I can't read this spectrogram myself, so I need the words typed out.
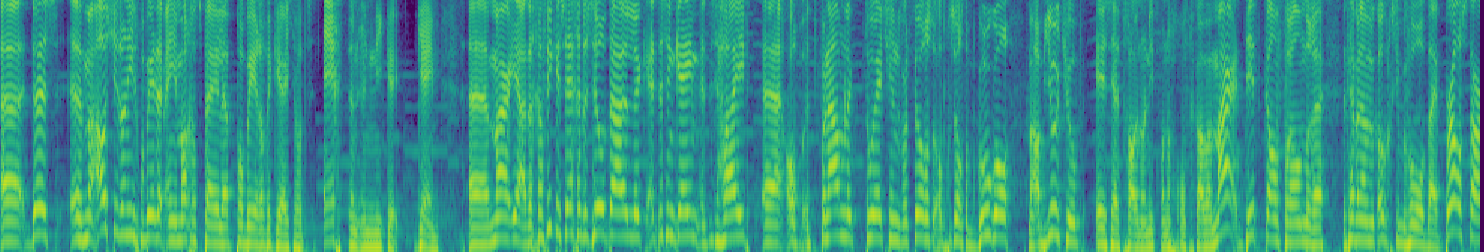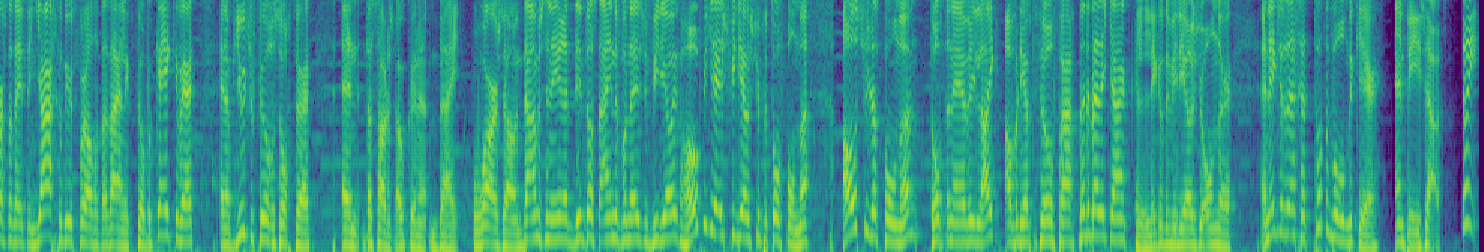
Uh, dus, uh, maar als je het nog niet geprobeerd hebt en je mag het spelen, probeer het een keertje. Want het is echt een unieke game. Uh, maar ja, de grafieken zeggen dus heel duidelijk: het is een game, het is hyped. Uh, op het, voornamelijk Twitch en het wordt veel opgezocht op Google. Maar op YouTube is het gewoon nog niet van de grond gekomen. Maar dit kan veranderen. Dat hebben we namelijk ook gezien bijvoorbeeld bij Brawl Stars. Dat heeft een jaar geduurd voordat het uiteindelijk veel bekeken werd. En op YouTube veel gezocht werd. En dat zou dus ook kunnen bij Warzone. Dames en heren, dit was het einde van deze video. Ik hoop dat je deze video super tof vonden. Als jullie dat vonden, drop dan even die like. Abonneer op de veel gevraagd met een belletje aan. Klik op de video's hieronder. En ik zou zeggen, tot de volgende keer. En peace out. Doei!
